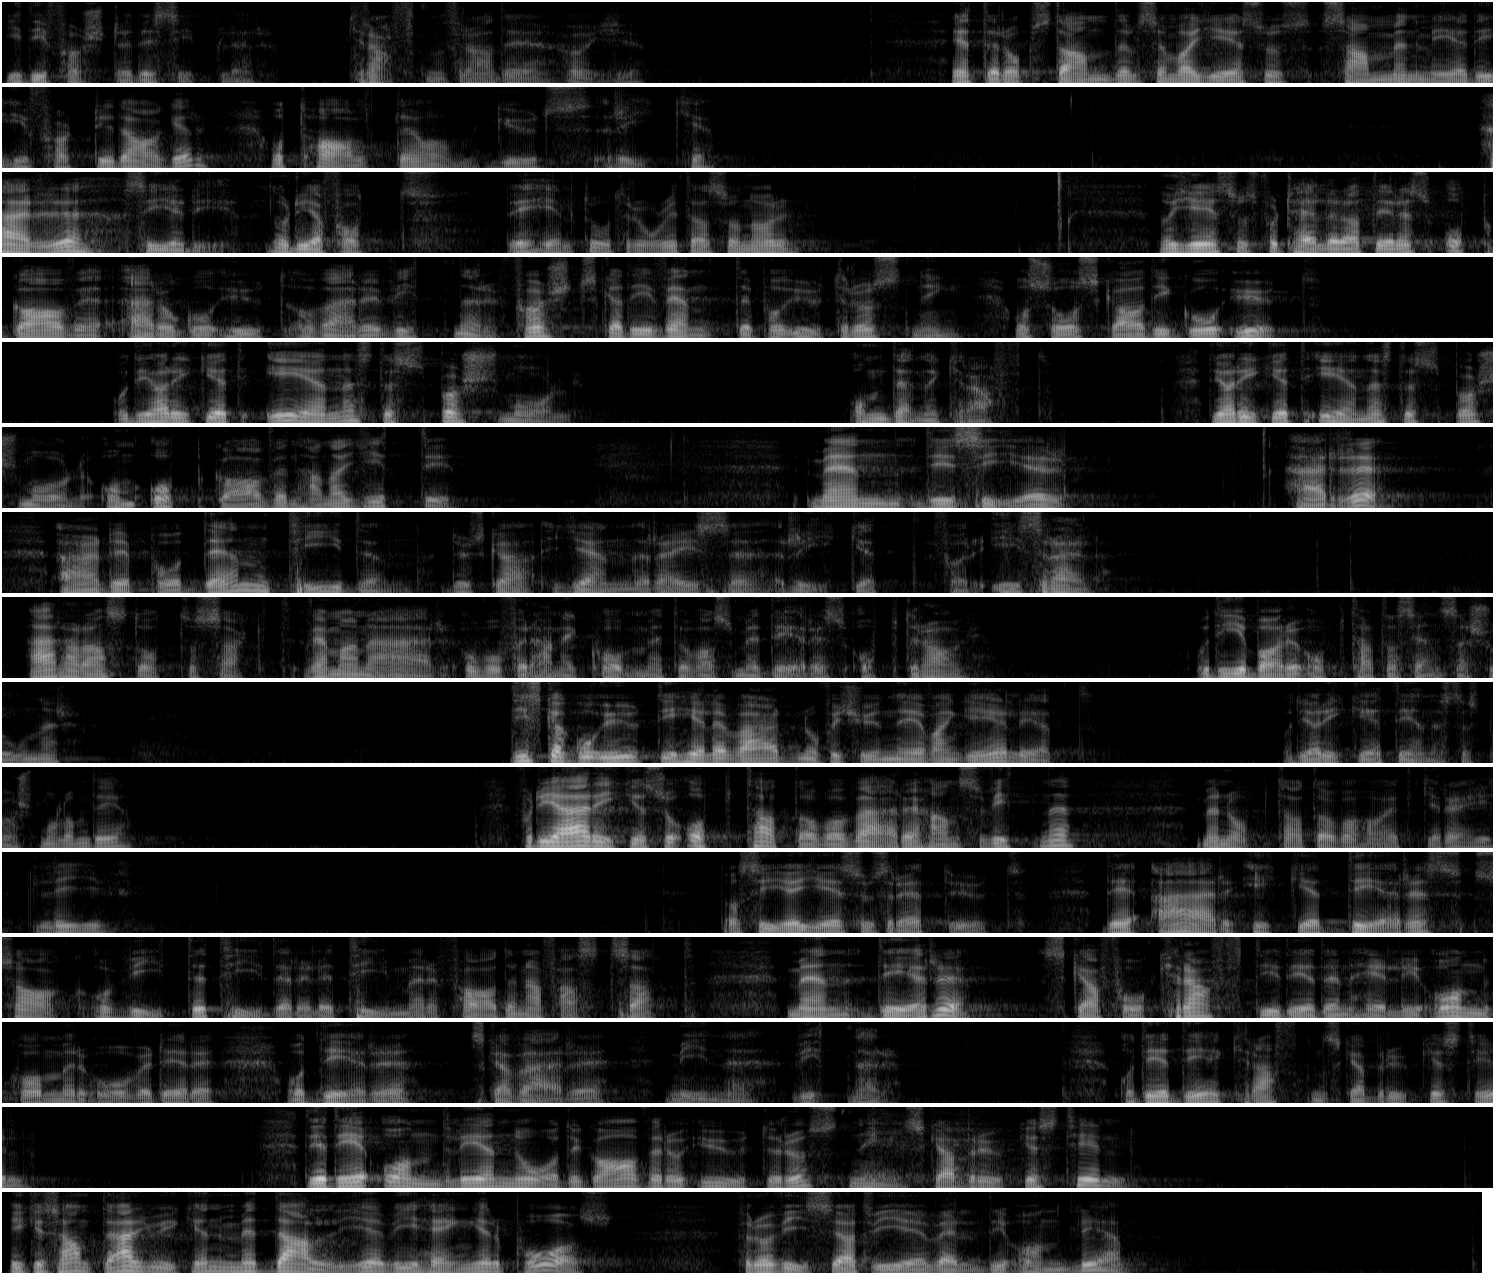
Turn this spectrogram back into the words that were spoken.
i de första discipler, kraften från det höje. Efter uppståndelsen var Jesus samman med dem i 40 dagar och talte om Guds rike. Herre, säger de, och de har fått, det är helt otroligt, alltså när när Jesus fortäller att deras uppgave är att gå ut och vara vittner. Först ska de vänta på utrustning och så ska de gå ut. Och de har inte ett enaste spörsmål om denna kraft. De har icke ett enaste spörsmål om uppgaven han har gett dem. Men de säger, Herre, är det på den tiden du ska genreisa riket för Israel? Här har han stått och sagt vem han är och varför han är kommet och vad som är deras uppdrag. Och de är bara upptagna av sensationer. De ska gå ut i hela världen och förkynna evangeliet. Och de har inte ett enaste spörsmål om det. För de är inte så upptagna av att vara hans vittne, men upptagna av att ha ett grejt liv. Då säger Jesus rätt ut, det är icke deras sak att vita tider eller timer Fadern har fastsatt, men dere ska få kraft i det den helige On kommer över dere och dere ska vara mina vittner. Och det är det kraften ska brukas till. Det är det åndliga nådegaver och utrustning ska brukas till. Icke sant? Det är ju inte en medalj vi hänger på oss för att visa att vi är väldigt åndliga.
